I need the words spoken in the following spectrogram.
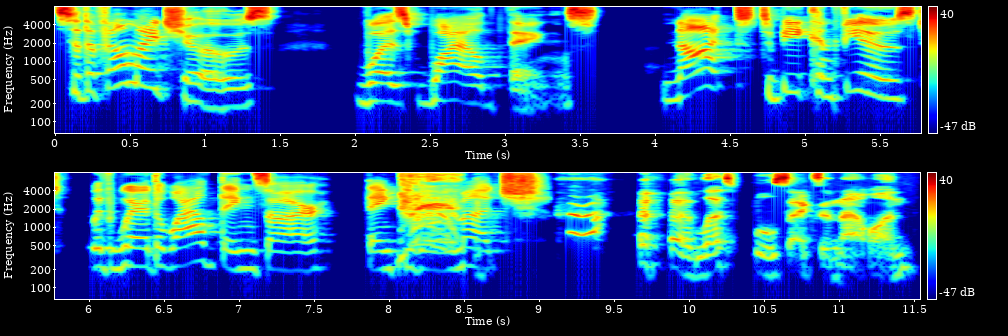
So the film I chose was Wild Things, not to be confused with Where the Wild Things Are. Thank you very much. less pool sex in that one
